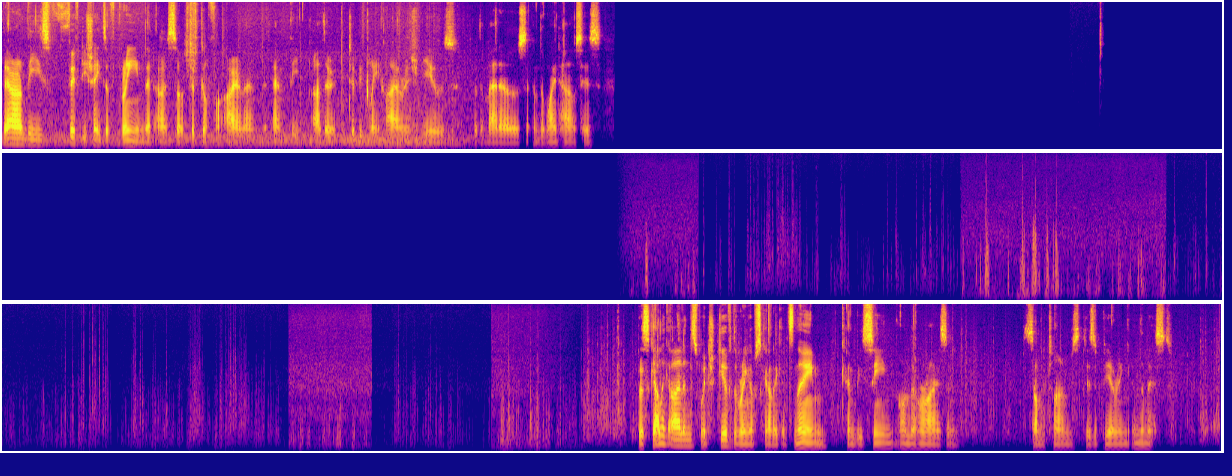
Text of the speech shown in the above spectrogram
There are these 50 shades of green that are so typical for Ireland and the other typically Irish views with the meadows and the white houses. The Skellig Islands, which give the Ring of Skellig its name, can be seen on the horizon, sometimes disappearing in the mist.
